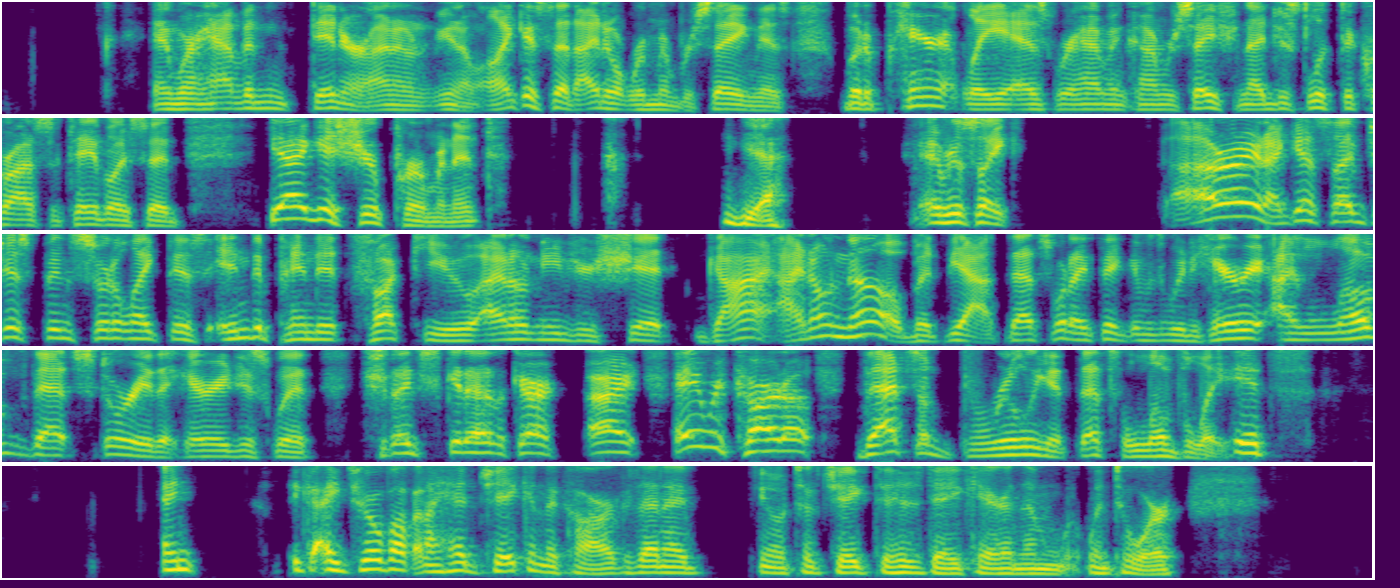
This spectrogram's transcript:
and we're having dinner. I don't, you know, like I said, I don't remember saying this, but apparently, as we're having conversation, I just looked across the table. I said, "Yeah, I guess you're permanent." Yeah. And it was like, all right, I guess I've just been sort of like this independent, fuck you, I don't need your shit guy. I don't know. But yeah, that's what I think. It was when Harry, I love that story that Harry just went, should I just get out of the car? All right. Hey, Ricardo. That's a brilliant, that's lovely. It's and I drove up and I had Jake in the car because then I, you know, took Jake to his daycare and then w- went to work.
